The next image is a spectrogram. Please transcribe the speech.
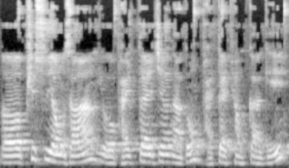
어, 필수 영상 요 발달 지원 아동 발달 평가기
